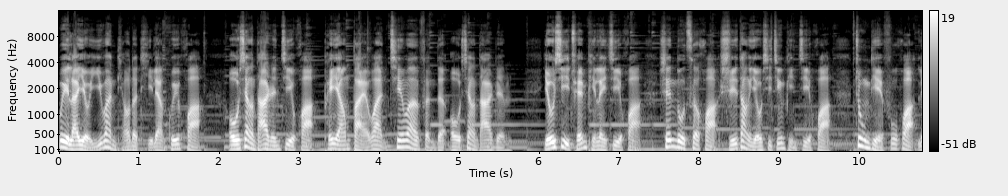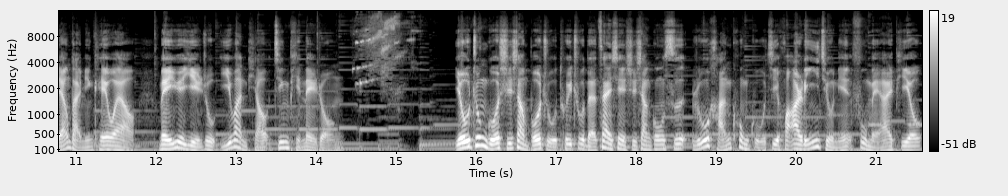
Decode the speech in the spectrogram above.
未来有一万条的体量规划；偶像达人计划，培养百万、千万粉的偶像达人；游戏全品类计划，深度策划十档游戏精品计划，重点孵化两百名 KOL，每月引入一万条精品内容。由中国时尚博主推出的在线时尚公司如涵控股计划，二零一九年赴美 IPO。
